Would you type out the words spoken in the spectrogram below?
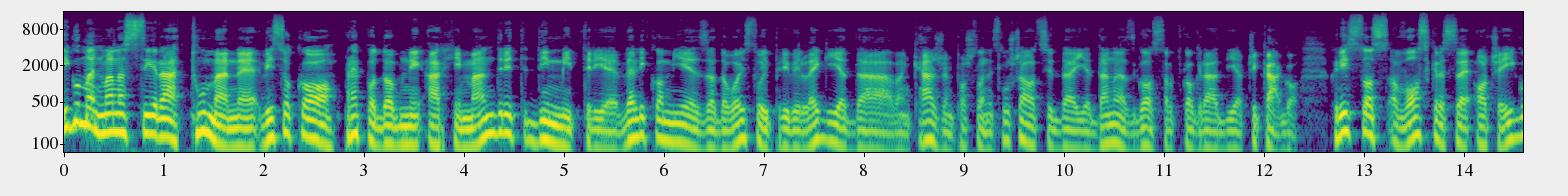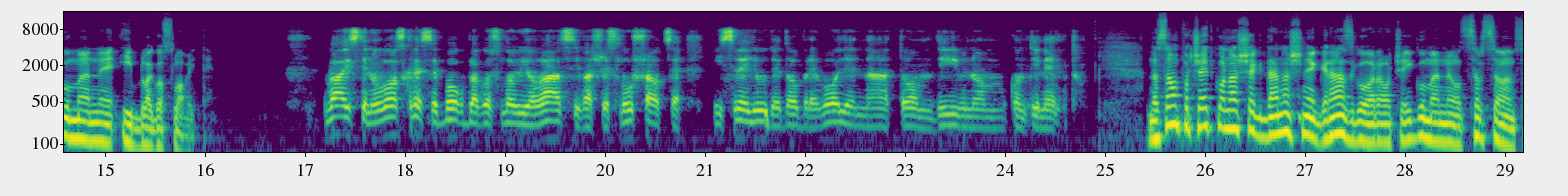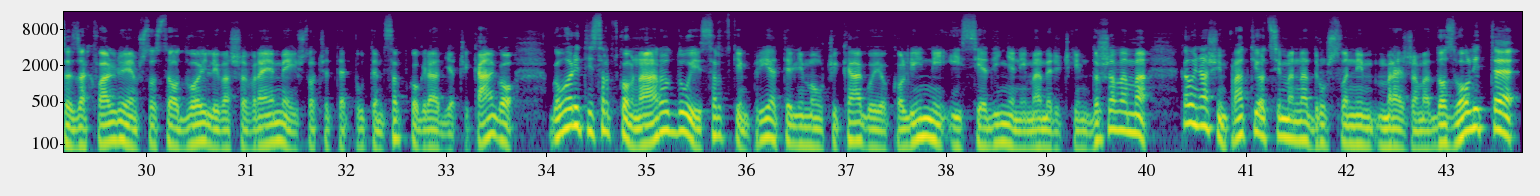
Iguman manastira Tumane, visoko prepodobni arhimandrit Dimitrije, veliko mi je zadovoljstvo i privilegija da vam kažem, poštovani slušalci, da je danas gost Srpskog radija Čikago. Hristos voskrese oče Igumane i blagoslovite. Vajstinu voskrese, Bog blagoslovio vas i vaše slušalce i sve ljude dobre volje na tom divnom kontinentu. Na samom početku našeg današnjeg razgovora, oče Igumane, od srca vam se zahvaljujem što ste odvojili vaše vreme i što ćete putem Srpskog radija Čikago govoriti srpskom narodu i srpskim prijateljima u Čikago i okolini i Sjedinjenim američkim državama, kao i našim pratiocima na društvenim mrežama. Dozvolite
